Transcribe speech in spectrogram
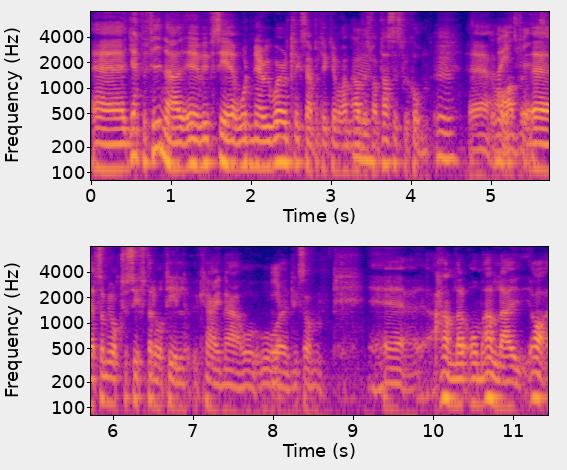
eh, jättefina. Eh, vi får se Ordinary World till exempel, tyckte jag var en alldeles fantastisk version. Eh, Mm. var av, eh, som ju också syftar då till Ukraina och, och Ja. liksom eh, handlar om alla ja,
